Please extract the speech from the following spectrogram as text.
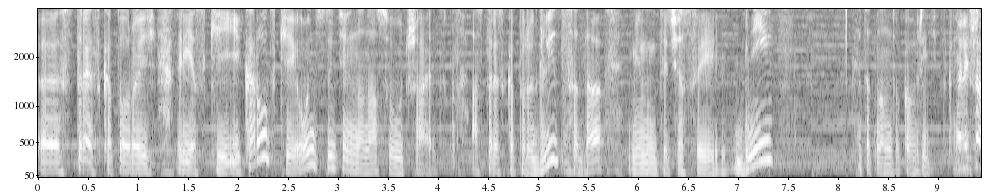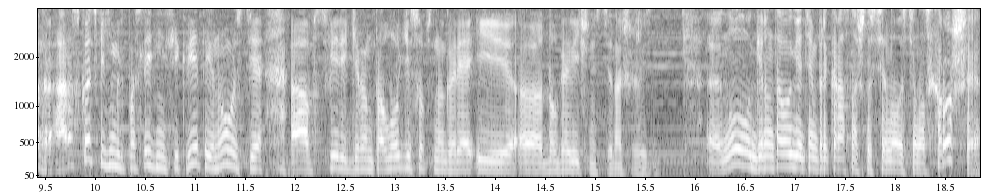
э, стресс, который резкий и короткий, он действительно нас улучшает. А стресс, который длится, да, минуты, часы, дни, этот нам только вредит, конечно. Александр, а раскройте какие-нибудь последние секреты и новости а, в сфере геронтологии, собственно говоря, и э, долговечности нашей жизни? Э, Ну, геронтология тем прекрасна, что все новости у нас хорошие,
